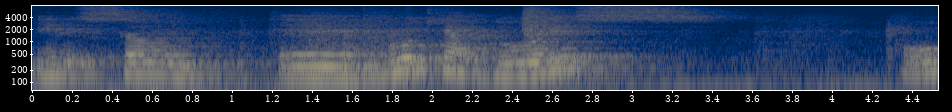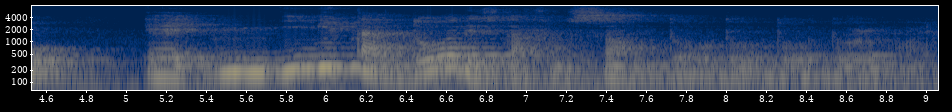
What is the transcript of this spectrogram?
eles são é, bloqueadores ou é, imitadores da função do, do, do, do, hormônio.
